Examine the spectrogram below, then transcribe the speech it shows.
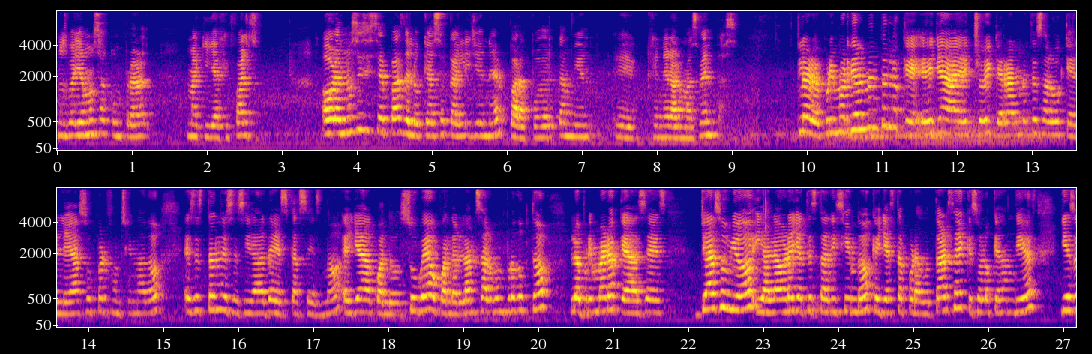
nos vayamos a comprar maquillaje falso. Ahora, no sé si sepas de lo que hace Kylie Jenner para poder también eh, generar más ventas. Claro, primordialmente lo que ella ha hecho y que realmente es algo que le ha súper funcionado es esta necesidad de escasez, ¿no? Ella cuando sube o cuando lanza algún producto, lo primero que hace es ya subió y a la hora ya te está diciendo que ya está por agotarse, que solo quedan 10 y eso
